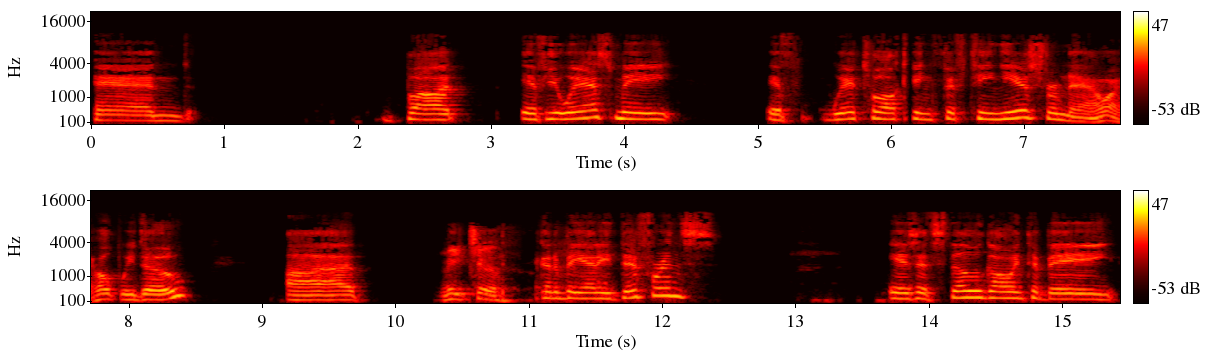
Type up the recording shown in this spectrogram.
And, but if you ask me, if we're talking 15 years from now, I hope we do. Uh, Me too. Going to be any difference? Is it still going to be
